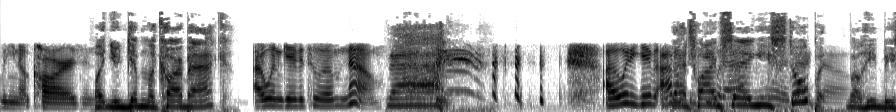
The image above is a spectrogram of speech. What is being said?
you know cars and. What, you'd give him the car back? I wouldn't give it to him. No. Nah. I wouldn't give. I don't That's why I'm saying he's stupid. Well, he'd be,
